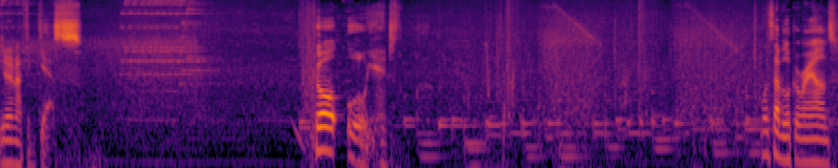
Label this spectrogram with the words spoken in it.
You don't have to guess. Cool. Oh, yeah. Let's have a look around.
